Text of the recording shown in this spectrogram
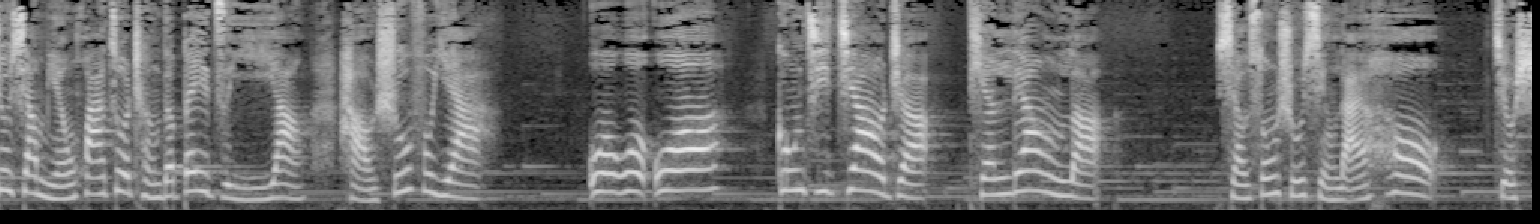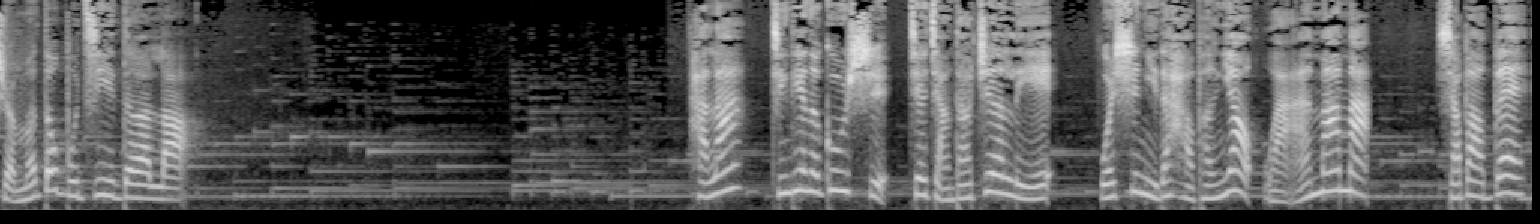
就像棉花做成的被子一样，好舒服呀！喔喔喔，公鸡叫着。天亮了，小松鼠醒来后就什么都不记得了。好啦，今天的故事就讲到这里。我是你的好朋友，晚安，妈妈，小宝贝，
